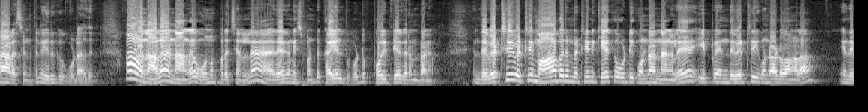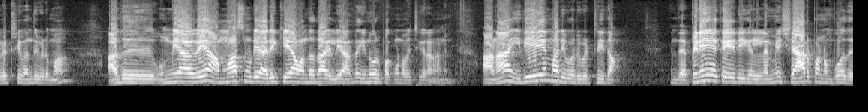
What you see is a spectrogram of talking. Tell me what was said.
பேலஸ்தீனத்தில் இருக்கக்கூடாது. அதனால் நாங்கள் ஒன்றும் பிரச்சனை இல்லை. ரெகனைஸ் பண்ணிட்டு கையெழுத்து போட்டு போயிட்டே இருக்கிறன்றாங்க. இந்த வெற்றி வெற்றி மாபெரும் வெற்றின்னு கேட்க ஊட்டி கொண்டாடினாங்களே இப்போ இந்த வெற்றி கொண்டாடுவாங்களா? இந்த வெற்றி வந்து விடுமா? அது உண்மையாகவே அம்மாசனுடைய அறிக்கையாக வந்ததா இல்லையான்ற இன்னொரு பக்கம் கூட வச்சுக்கிறேன் நான். ஆனால் இதே மாதிரி ஒரு வெற்றி தான். இந்த பிணைய கைதிகள் எல்லாமே ஷேர் பண்ணும்போது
